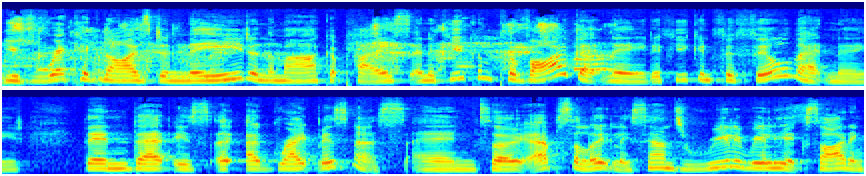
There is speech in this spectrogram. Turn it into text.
You've recognized a need in the marketplace and if you can provide that need if you can fulfill that need then that is a, a, great business. And so absolutely sounds really really exciting.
